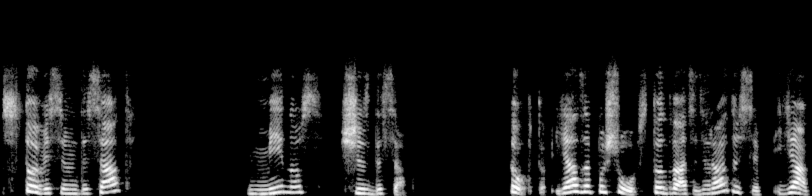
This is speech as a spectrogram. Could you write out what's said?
180 мінус 60. Тобто я запишу 120 градусів як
